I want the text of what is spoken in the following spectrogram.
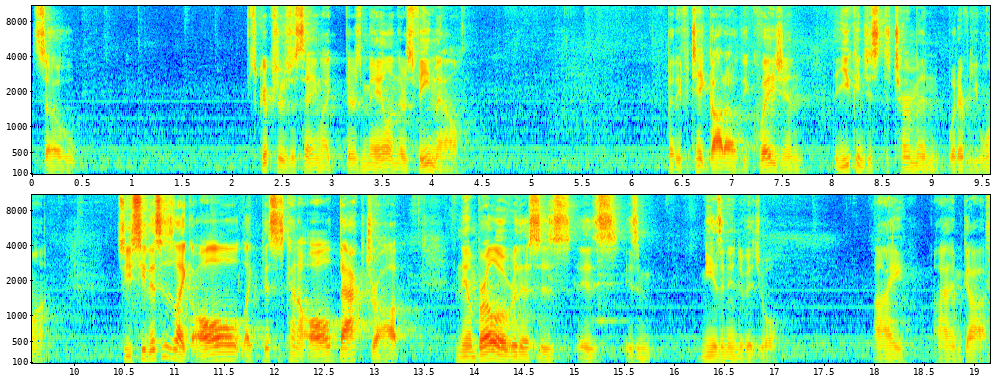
So, scriptures are saying, like, there's male and there's female. But if you take God out of the equation, then you can just determine whatever you want. So you see, this is like all like this is kind of all backdrop, and the umbrella over this is is is me as an individual. I I am God.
